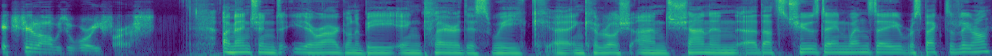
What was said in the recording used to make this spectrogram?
it's still always a worry for us. I mentioned there are going to be in Clare this week, uh, in Kilrush and Shannon. Uh, that's Tuesday and Wednesday, respectively, Ron?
